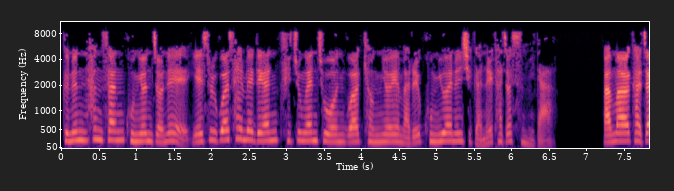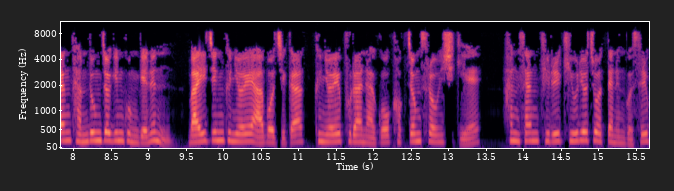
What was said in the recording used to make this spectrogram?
그는 항상 공연 전에 예술과 삶에 대한 귀중한 조언과 격려의 말을 공유하는 시간을 가졌습니다. 아마 가장 감동적인 공개는 마이진 그녀의 아버지가 그녀의 불안하고 걱정스러운 시기에 항상 귀를 기울여 주었다는 것을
